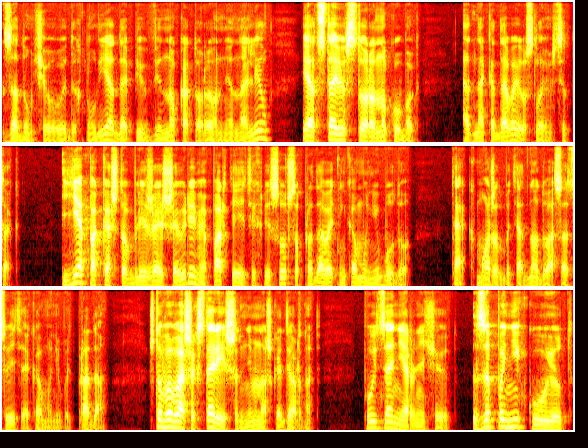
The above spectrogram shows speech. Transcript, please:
Задумчиво выдохнул я, допив вино, которое он мне налил, и отставив в сторону кубок. Однако давай условимся так. Я пока что в ближайшее время партии этих ресурсов продавать никому не буду. Так, может быть, одно-два соцветия кому-нибудь продам. Чтобы ваших старейшин немножко дернуть. Пусть занервничают, запаникуют,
